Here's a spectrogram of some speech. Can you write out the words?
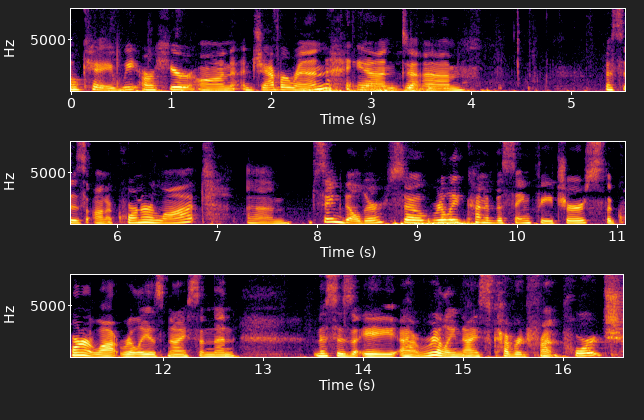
Okay, we are here on Jarbirin, and um, this is on a corner lot. Um, same builder, so really kind of the same features. The corner lot really is nice, and then this is a, a really nice covered front porch.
